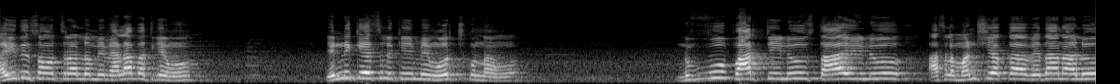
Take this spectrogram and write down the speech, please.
ఐదు సంవత్సరాల్లో మేము ఎలా బతికాము? ఎన్ని కేసులకి మేము ఓర్చుకున్నాము? నువ్వు పార్టీలు స్థాయిలు అసలు మనిషి యొక్క విధానాలు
